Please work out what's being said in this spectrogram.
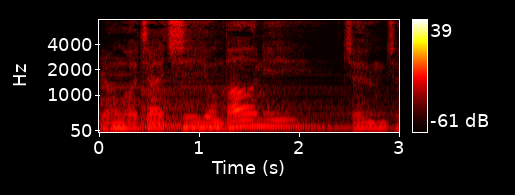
让我再次拥抱你，郑州。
